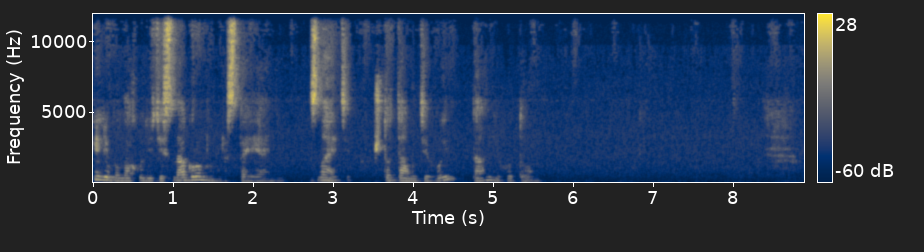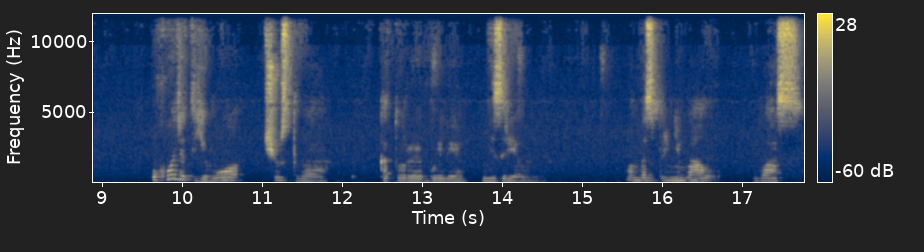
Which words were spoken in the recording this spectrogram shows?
или вы находитесь на огромном расстоянии, знаете, что там, где вы, там его дом. Уходит его чувство которые были незрелыми. Он воспринимал вас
